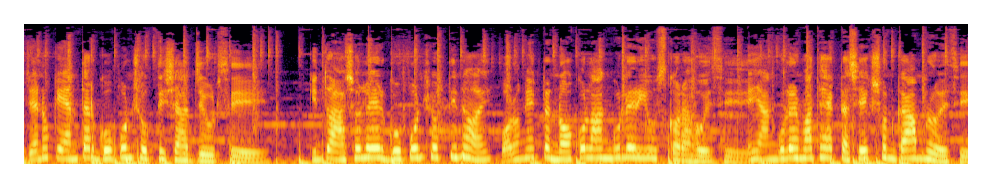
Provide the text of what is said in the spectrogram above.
যেন ক্যান তার গোপন শক্তির সাহায্যে উঠছে কিন্তু আসলে এর গোপন শক্তি নয়, বরং একটা নকল আঙ্গুলের ইউজ করা হয়েছে। এই আঙ্গুলের মাথায় একটা সেকশন গাম রয়েছে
